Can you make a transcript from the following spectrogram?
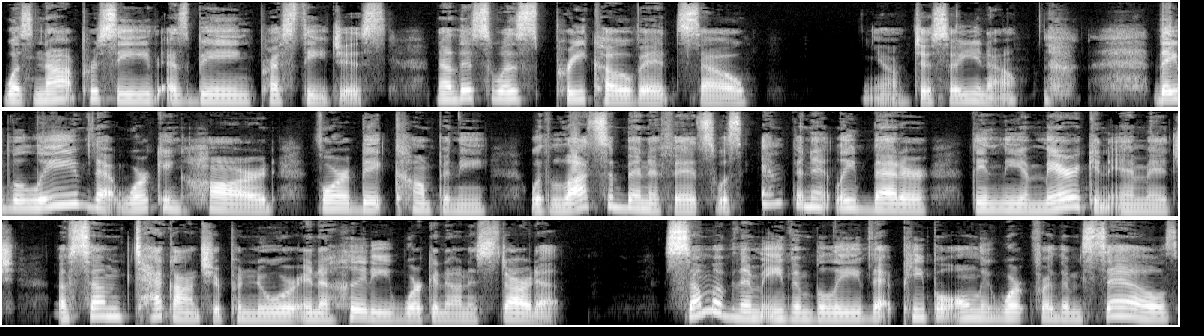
was not perceived as being prestigious. Now, this was pre COVID, so, you know, just so you know. they believed that working hard for a big company with lots of benefits was infinitely better than the American image of some tech entrepreneur in a hoodie working on a startup. Some of them even believe that people only work for themselves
